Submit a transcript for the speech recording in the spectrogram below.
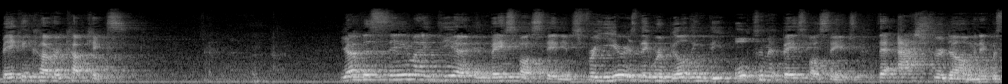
bacon covered cupcakes. You have the same idea in baseball stadiums. For years, they were building the ultimate baseball stadiums, the Astrodome, and it was,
